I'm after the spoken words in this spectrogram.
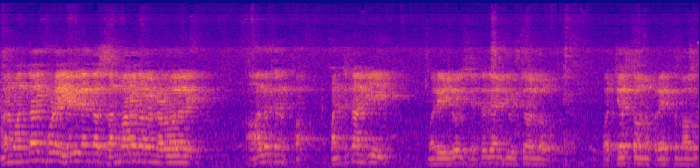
మనమందరం కూడా ఏ విధంగా సన్మార్గంగా నడవాలని ఆలోచన పంచడానికి మరి ఈరోజు చిత్త ఉత్సవాల్లో వారు చేస్తూ ఉన్న ప్రయత్న భాగం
